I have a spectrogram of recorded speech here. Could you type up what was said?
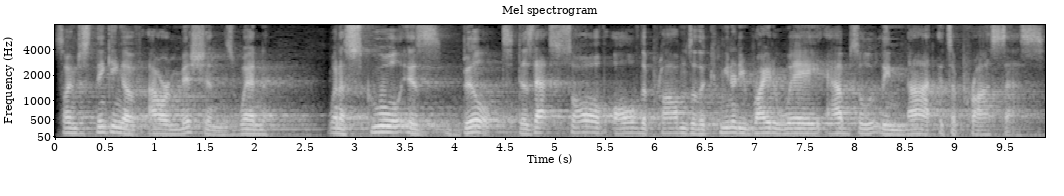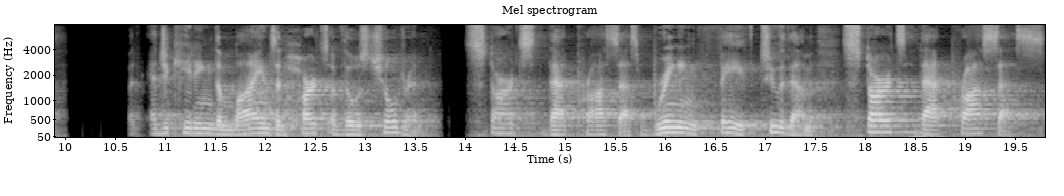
So I'm just thinking of our missions when, when a school is built. Does that solve all of the problems of the community right away? Absolutely not. It's a process. But educating the minds and hearts of those children starts that process. Bringing faith to them starts that process.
